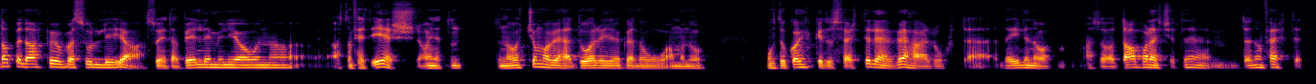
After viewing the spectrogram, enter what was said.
doppe darpöva sulli, ja, så heter belle miljoner, alltså fett ers, och inte du nåt om vi här då nu, om nu mutta kaikki tuossa färttelee vähän ruhtaa. Teille no, alltså tapalet, että de färtte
